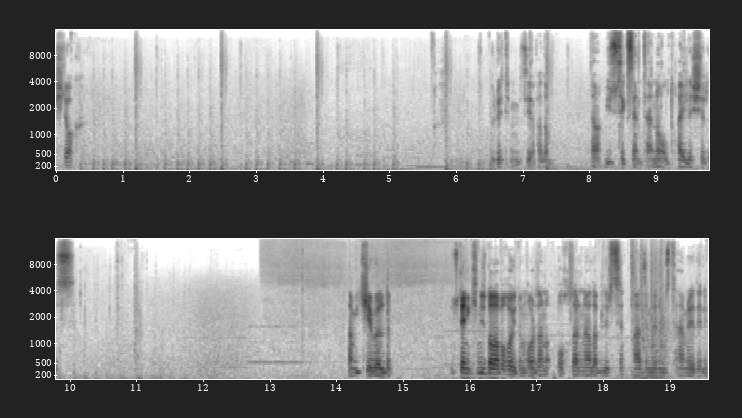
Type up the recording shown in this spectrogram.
İşte ok. Üretimimizi yapalım. Tamam 180 tane oldu. Paylaşırız. Tam ikiye böldüm. Üstten ikinci dolaba koydum. Oradan oklarını alabilirsin. Malzemelerimizi tamir edelim.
